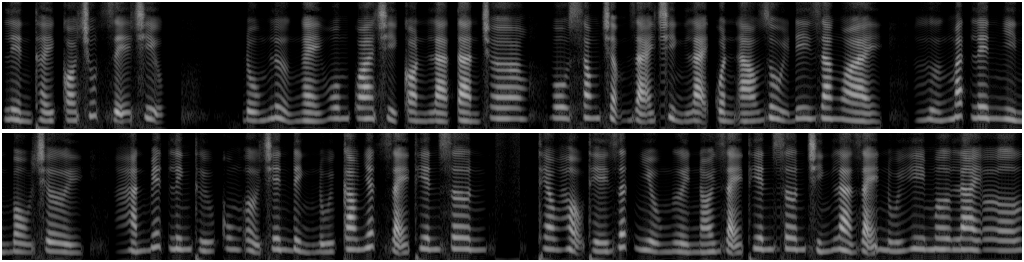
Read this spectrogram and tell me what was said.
liền thấy có chút dễ chịu. Đốm lửa ngày hôm qua chỉ còn là tàn trơ, vô song chậm rãi chỉnh lại quần áo rồi đi ra ngoài, hướng mắt lên nhìn bầu trời. Hắn biết linh thứ cung ở trên đỉnh núi cao nhất dãy Thiên Sơn. Theo hậu thế rất nhiều người nói dãy Thiên Sơn chính là dãy núi Himalaya.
